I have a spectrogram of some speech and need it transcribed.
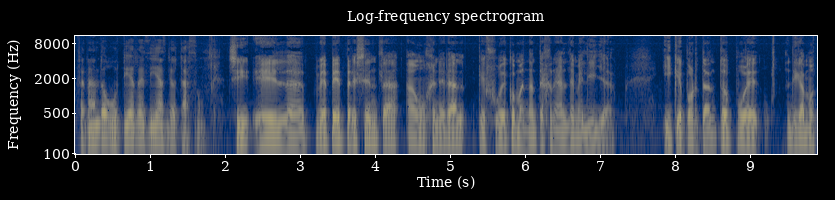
Fernando Gutiérrez Díaz de Otazu. Sí, el PP eh, presenta a un general que fue comandante general de Melilla y que por tanto, pues, digamos,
